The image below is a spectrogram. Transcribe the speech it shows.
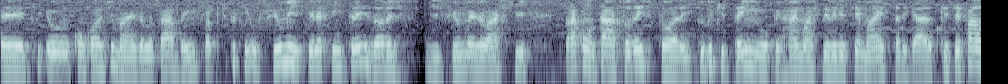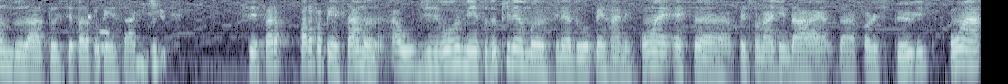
é, que eu concordo demais, ela tá bem, só que tipo assim, o filme, ele tem três horas de filme, mas eu acho que pra contar toda a história e tudo que tem em Oppenheimer, eu acho que deveria ser mais, tá ligado? Porque você falando dos atores, você para pra pensar aqui, você para, para pra pensar, mano, o desenvolvimento do Killian Murphy, né, do Oppenheimer, com essa personagem da, da Florence Pugh, com a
